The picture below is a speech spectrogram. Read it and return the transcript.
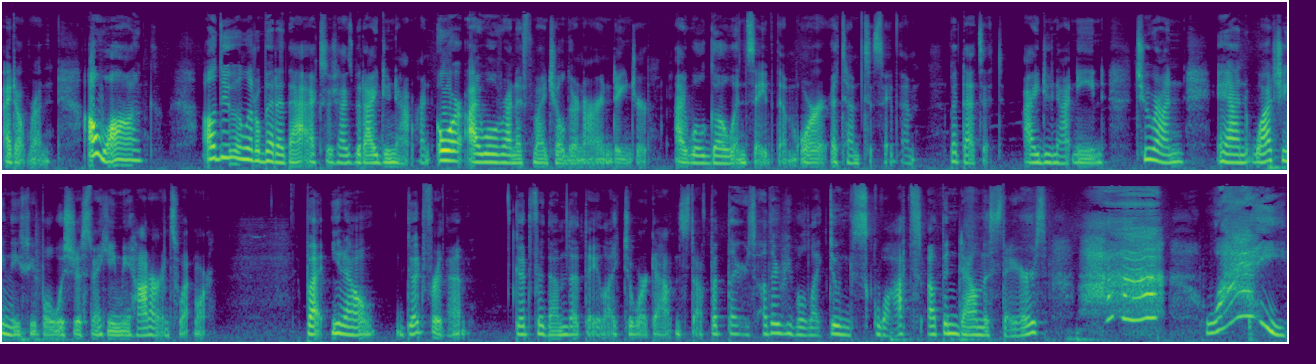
I don't run. I'll walk. I'll do a little bit of that exercise, but I do not run. Or I will run if my children are in danger. I will go and save them or attempt to save them. But that's it. I do not need to run. And watching these people was just making me hotter and sweat more. But, you know, good for them good for them that they like to work out and stuff. But there's other people like doing squats up and down the stairs. Ha! Why?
